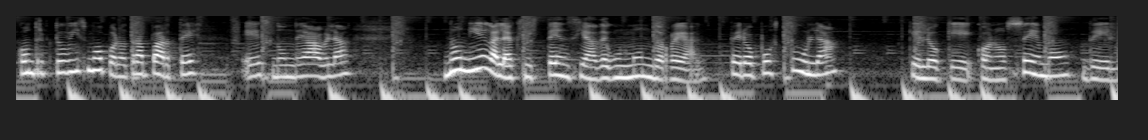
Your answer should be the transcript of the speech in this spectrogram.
Constructivismo, por otra parte, es donde habla, no niega la existencia de un mundo real, pero postula que lo que conocemos de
